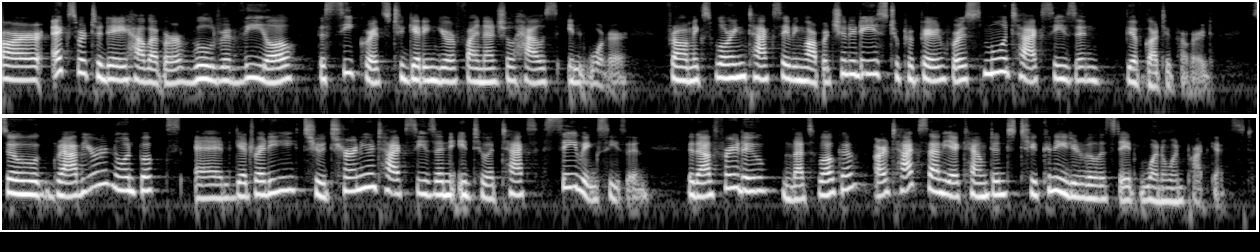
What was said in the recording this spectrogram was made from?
our expert today, however, will reveal the secrets to getting your financial house in order. From exploring tax saving opportunities to preparing for a smooth tax season, we have got you covered. So grab your notebooks and get ready to turn your tax season into a tax saving season. Without further ado, let's welcome our tax savvy accountant to Canadian Real Estate 101 podcast.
